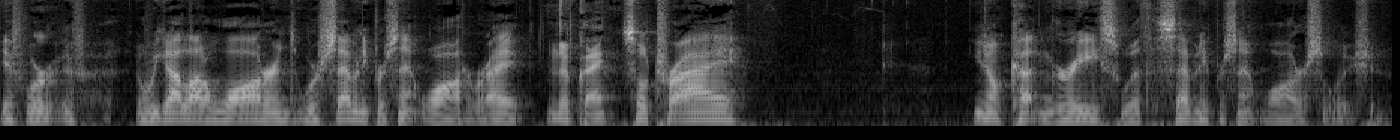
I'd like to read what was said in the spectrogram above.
if we're if we got a lot of water and we're seventy percent water, right? Okay. So try you know cutting grease with seventy percent water solution.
